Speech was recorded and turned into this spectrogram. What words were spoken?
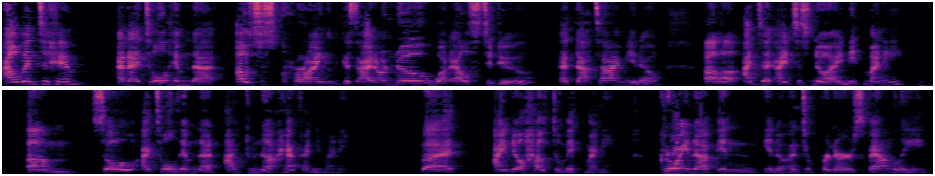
I went to him and I told him that I was just crying because I don't know what else to do at that time. You know, uh, I, I just know I need money. Um, so I told him that I do not have any money, but I know how to make money. Growing up in you know entrepreneurs family,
